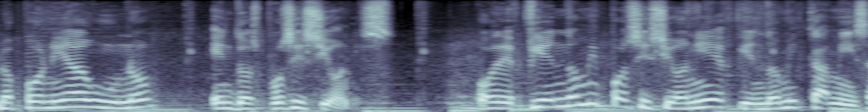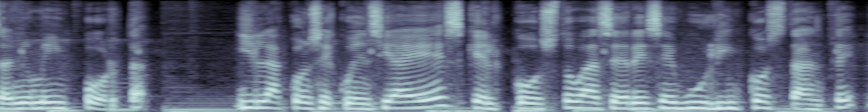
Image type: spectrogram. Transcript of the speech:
lo pone a uno en dos posiciones. O defiendo mi posición y defiendo mi camisa, no me importa. Y la consecuencia es que el costo va a ser ese bullying constante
